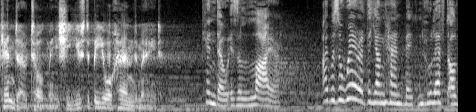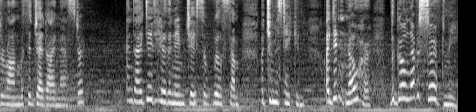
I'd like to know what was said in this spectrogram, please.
Kendo told me she used to be your handmaid. Kendo is a liar. I was aware of the young handmaiden who left Alderaan with the Jedi Master. And I did hear the name Jaesa Willsaam, but you're mistaken. I didn't know her. The girl never served me.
